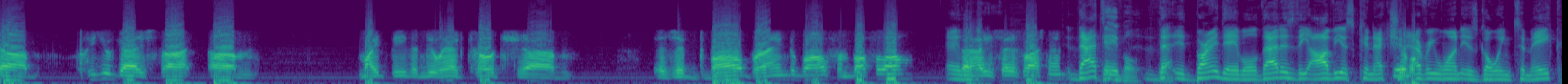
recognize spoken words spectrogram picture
uh, who you guys thought um, might be the new head coach. Um, is it DeBall, Brian DeBall from Buffalo? Hey, Is that look, how you say his last name? That's Daboll, That, yeah. Brian Daboll. That is the obvious connection Daboll. everyone is going to make.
